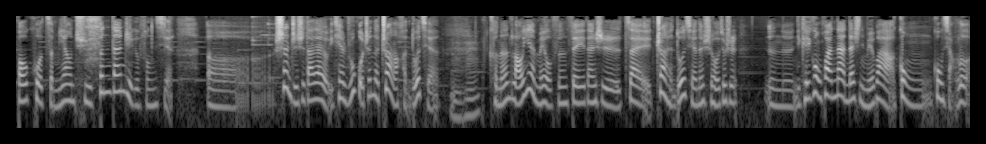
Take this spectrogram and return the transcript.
包括怎么样去分担这个风险，呃，甚至是大家有一天如果真的赚了很多钱，嗯哼，可能劳燕没有分飞，但是在赚很多钱的时候，就是。嗯，你可以共患难，但是你没有办法共共享乐，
